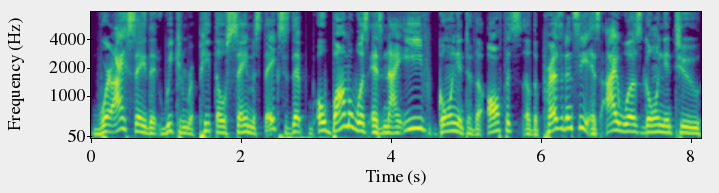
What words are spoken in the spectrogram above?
where I say that we can repeat those same mistakes is that Obama was as naive going into the office of the presidency as I was going into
